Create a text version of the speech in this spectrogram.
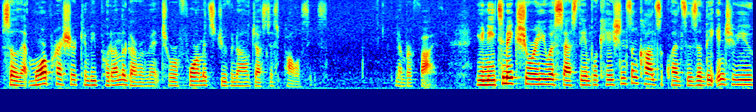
so that more pressure can be put on the government to reform its juvenile justice policies. Number five, you need to make sure you assess the implications and consequences of the interview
